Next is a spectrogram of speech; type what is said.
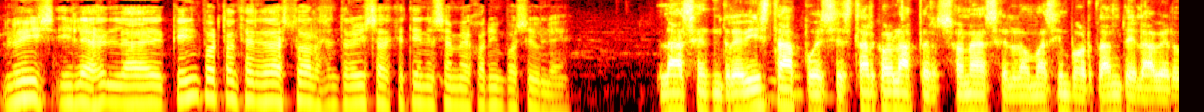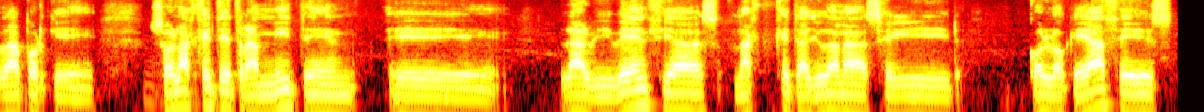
Luis, ¿y la- la- qué importancia le das tú a las entrevistas que tienes en Mejor Imposible? Las entrevistas, pues estar con las personas es lo más importante, la verdad, porque son las que te transmiten eh, las vivencias, las que te ayudan a seguir con lo que haces,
